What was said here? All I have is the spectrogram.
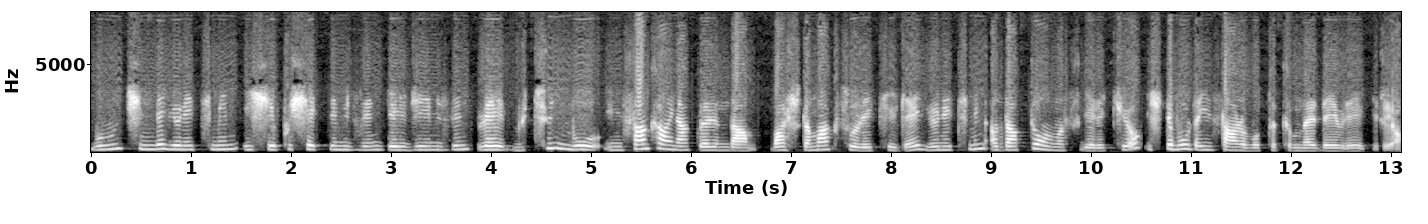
Bunun için de yönetimin, iş yapış şeklimizin, geleceğimizin ve bütün bu insan kaynaklarından başlamak suretiyle yönetimin adapte olması gerekiyor. İşte burada insan robot takımları devreye giriyor.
